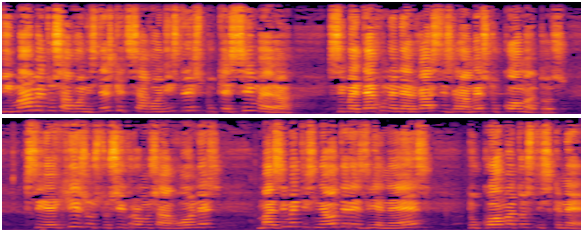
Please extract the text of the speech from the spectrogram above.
Τιμάμε τους αγωνιστές και τις αγωνίστριες που και σήμερα συμμετέχουν ενεργά στις γραμμές του κόμματος. Συνεχίζουν στους σύγχρονους αγώνες μαζί με τις νεότερες γενναίες του κόμματος της ΚΝΕ.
